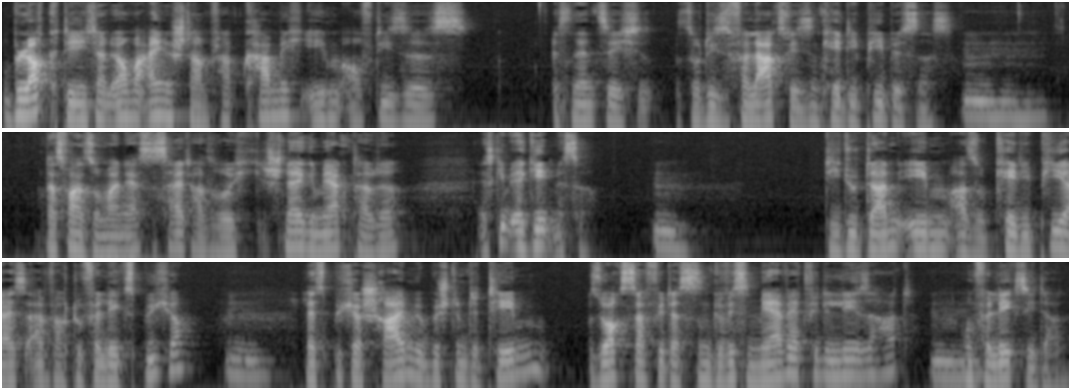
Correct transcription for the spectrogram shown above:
Blog, den ich dann irgendwann eingestampft habe, kam ich eben auf dieses, es nennt sich so dieses Verlagswesen, KDP-Business. Mhm. Das war so mein erstes Zeitalter, wo ich schnell gemerkt hatte, es gibt Ergebnisse, mhm. die du dann eben, also KDP heißt einfach, du verlegst Bücher, mhm. lässt Bücher schreiben über bestimmte Themen, sorgst dafür, dass es einen gewissen Mehrwert für die Leser hat mhm. und verlegst sie dann.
